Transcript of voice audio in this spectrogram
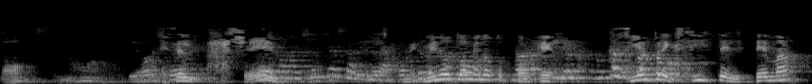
¿No? No, Dios. Es el Hashem. Pero Hashem ya sabía, ¿por qué no Minuto, pasó? minuto, porque siempre existe el tema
